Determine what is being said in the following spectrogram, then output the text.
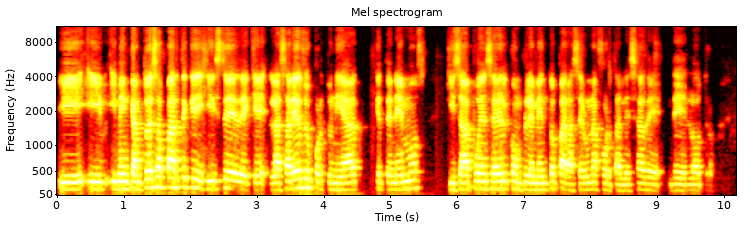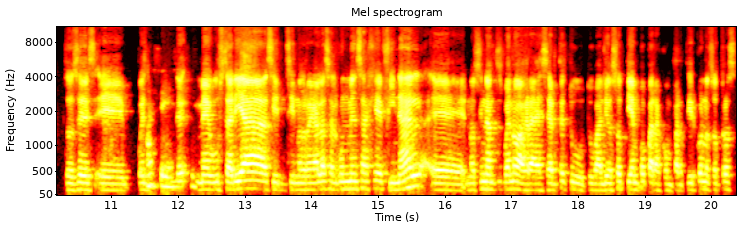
y, me encantó esa parte que dijiste de que las áreas de oportunidad que tenemos quizá pueden ser el complemento para hacer una fortaleza del otro. Entonces, eh, pues me gustaría, si, nos regalas algún mensaje final, eh, no sin antes, bueno, agradecerte tu, tu valioso tiempo para compartir con nosotros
